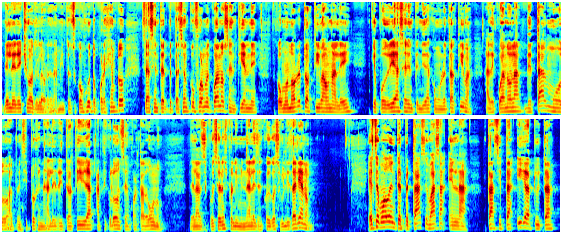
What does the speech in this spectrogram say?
del derecho o del ordenamiento en su conjunto. Por ejemplo, se hace interpretación conforme cuando se entiende como no retroactiva una ley que podría ser entendida como retroactiva, adecuándola de tal modo al principio general de retroactividad, artículo 11, apartado 1 de las disposiciones preliminares del Código Civil Italiano. Este modo de interpretar se basa en la tácita y gratuita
